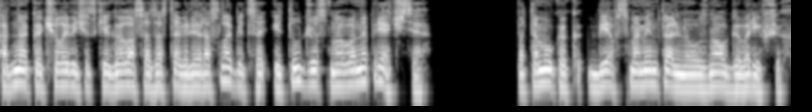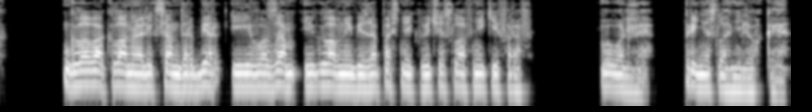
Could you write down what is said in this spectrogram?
Однако человеческие голоса заставили расслабиться и тут же снова напрячься. Потому как Бевс моментально узнал говоривших. Глава клана Александр Бер и его зам и главный безопасник Вячеслав Никифоров. Вот же, принесла нелегкая.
